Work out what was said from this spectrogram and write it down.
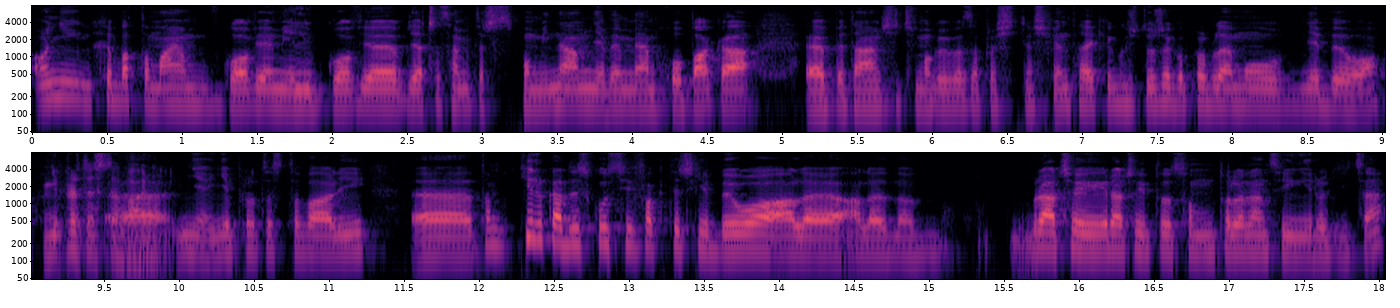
oni chyba to mają w głowie, mieli w głowie. Ja czasami też wspominam, nie wiem, miałem chłopaka, e, pytałem się, czy mogę go zaprosić na święta. Jakiegoś dużego problemu nie było. Nie protestowali. E, nie, nie protestowali. E, tam kilka dyskusji faktycznie było, ale, ale no, raczej, raczej to są tolerancyjni rodzice,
